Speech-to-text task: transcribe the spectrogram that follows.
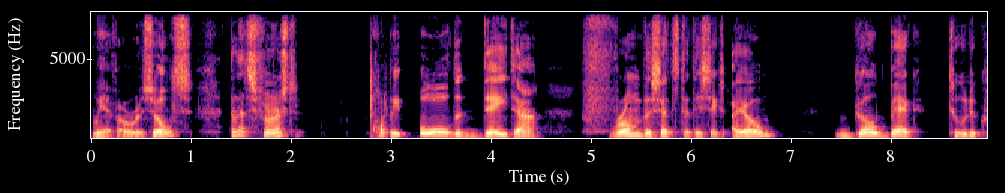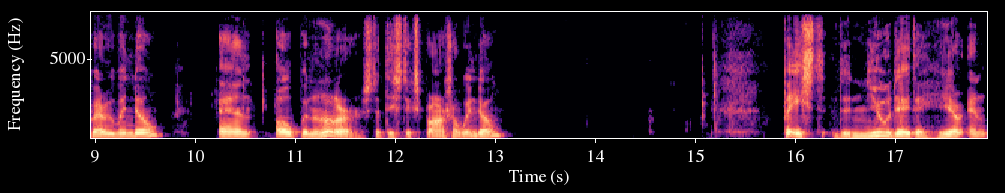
We have our results. And let's first copy all the data from the set statistics IO, go back to the query window and open another statistics parser window. Paste the new data here and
